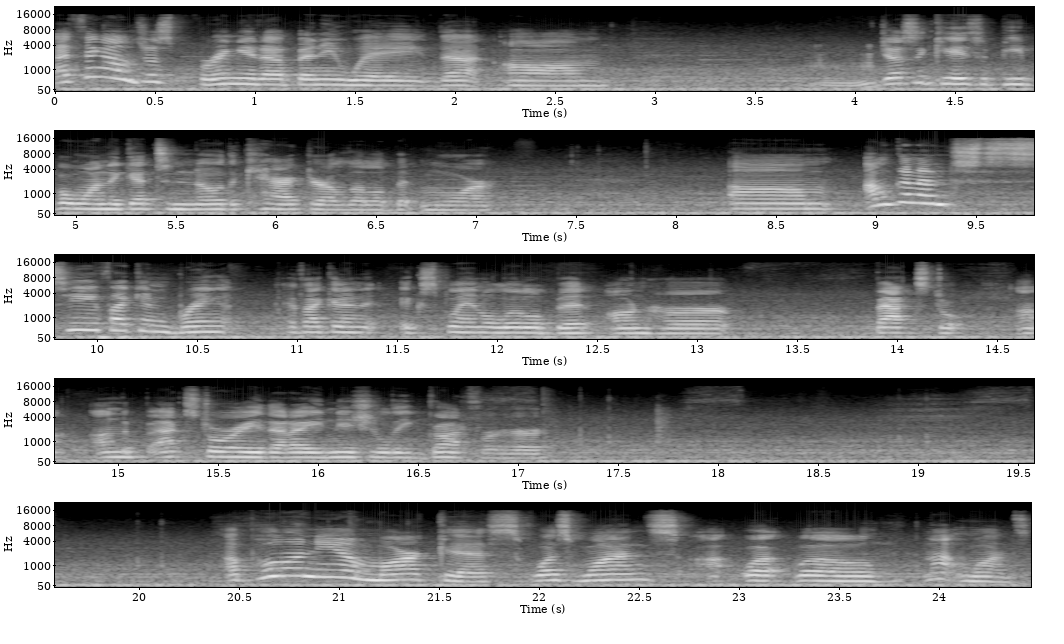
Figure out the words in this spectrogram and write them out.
I think I'll just bring it up anyway that um Mhm. just in case if people want to get to know the character a little bit more. Um, I'm gonna see if I can bring, if I can explain a little bit on her backstory, uh, on the backstory that I initially got for her. Apollonia Marcus was once, uh, well, not once,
